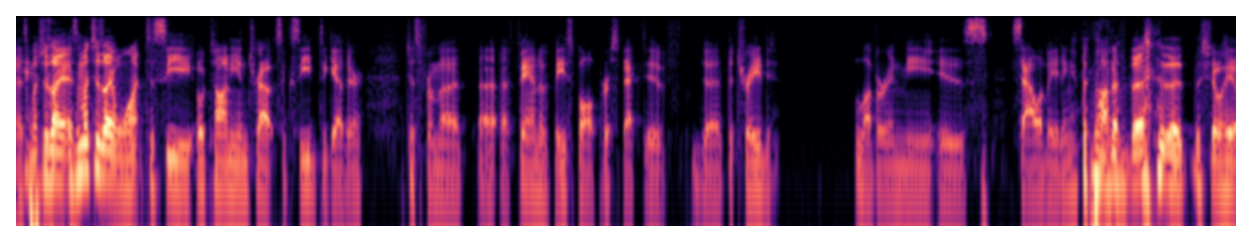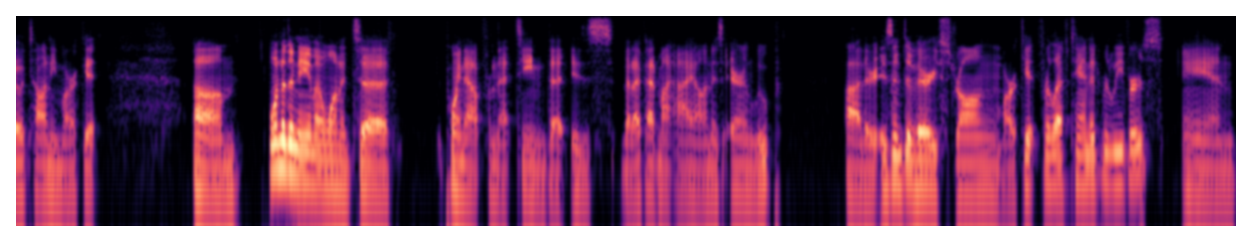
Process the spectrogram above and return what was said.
as much as I as much as I want to see Ohtani and Trout succeed together. Just from a, a, fan of baseball perspective, the the trade lover in me is salivating at the thought of the the, the Shohei Ohtani market. Um, one other name I wanted to point out from that team that is that I've had my eye on is Aaron Loup. Uh, there isn't a very strong market for left-handed relievers, and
